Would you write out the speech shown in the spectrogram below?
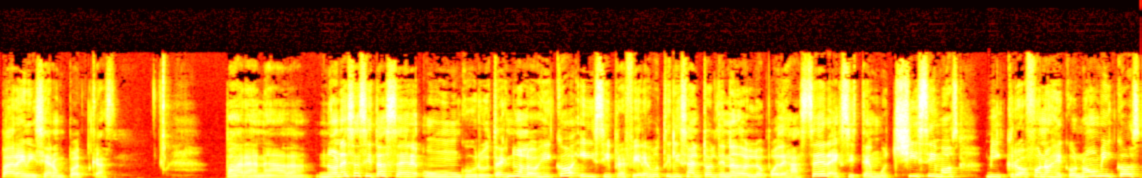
para iniciar un podcast. Para nada. No necesitas ser un gurú tecnológico y si prefieres utilizar tu ordenador lo puedes hacer. Existen muchísimos micrófonos económicos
